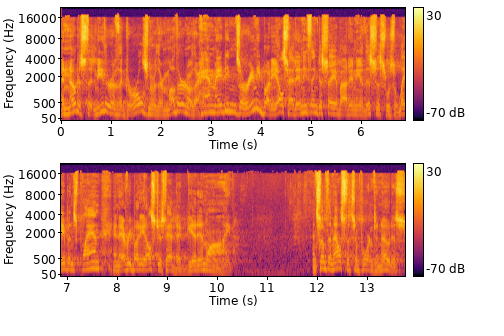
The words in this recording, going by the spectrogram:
And notice that neither of the girls, nor their mother, nor their handmaidens, or anybody else had anything to say about any of this. This was Laban's plan, and everybody else just had to get in line. And something else that's important to notice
